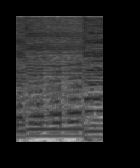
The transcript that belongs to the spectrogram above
Müzik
